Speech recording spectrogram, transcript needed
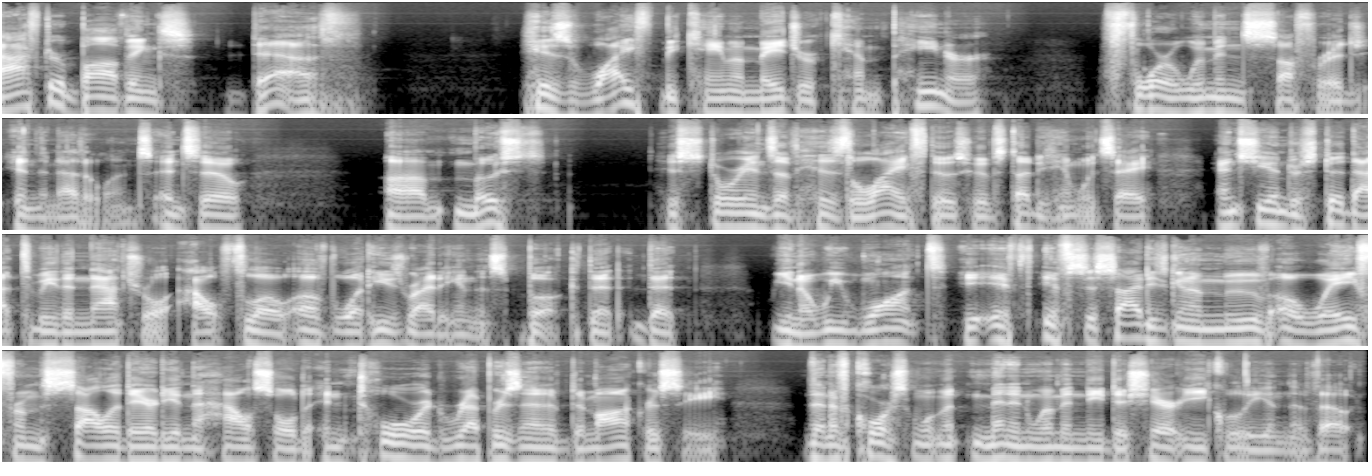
After Bavinck's death his wife became a major campaigner for women's suffrage in the Netherlands. And so um, most historians of his life those who have studied him would say and she understood that to be the natural outflow of what he's writing in this book that that you know, we want if if society is going to move away from solidarity in the household and toward representative democracy, then of course men and women need to share equally in the vote.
